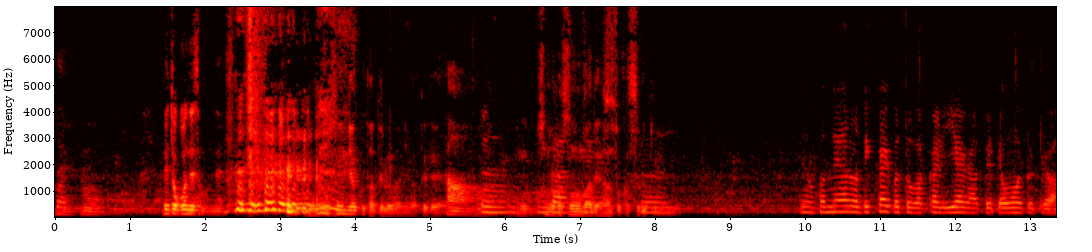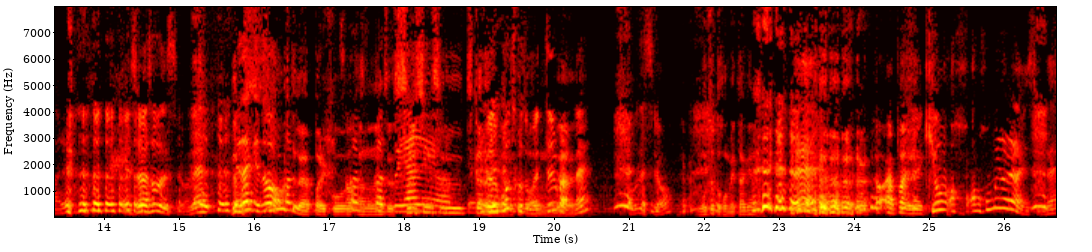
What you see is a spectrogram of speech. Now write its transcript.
もうベトコンですもんね。僕も戦略立てるのは苦手であもうその場その場で何とかするという、でもこの野郎でっかいことばっかり嫌がってって思う時はある。あそれはそうですよね。だけどそういう人がやっぱりこうあのなんつうのコツコツやれよ推進する力うんがコツコツもやってるからねそうですよ。もうちょっと褒めてあげない。ねやっぱりね基本ああんま褒められないですよね。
